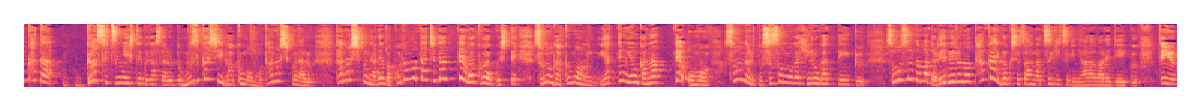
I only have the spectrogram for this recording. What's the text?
う方が説明してくださると難しい学問も楽しくなる。楽しくなれば子どもたちだってワクワクしてその学問やってみようかなって思う。そうなると裾野が広がっていく。そうするとまたレベルの高い学者さんが次々に現れていく。っていう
